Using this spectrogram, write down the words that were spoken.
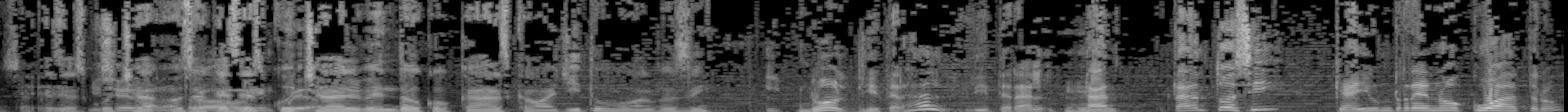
O sea que Eh, se escucha, o sea que se escucha el vendo cocadas caballito o algo así. No, literal, literal. Tan- tanto así que hay un Renault 4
